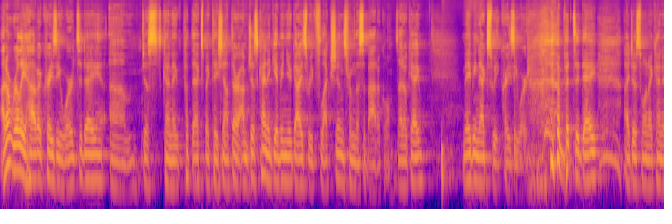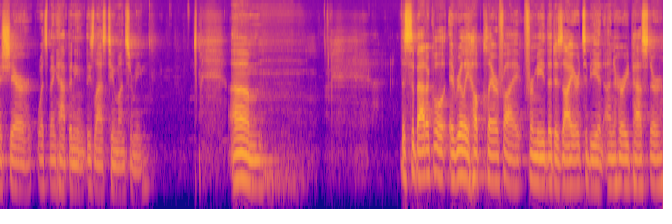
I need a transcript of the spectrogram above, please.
I don't really have a crazy word today. Um, just kind of put the expectation out there. I'm just kind of giving you guys reflections from the sabbatical. Is that okay? Maybe next week, crazy word. but today, I just want to kind of share what's been happening these last two months for me. Um, the sabbatical, it really helped clarify for me the desire to be an unhurried pastor,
